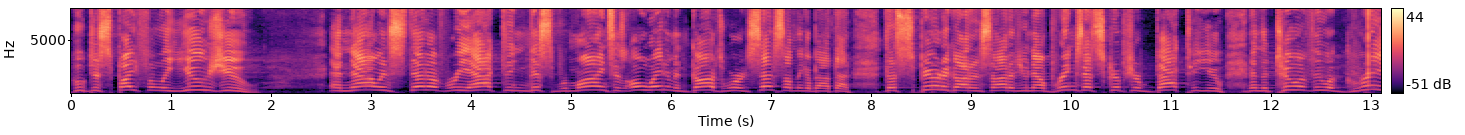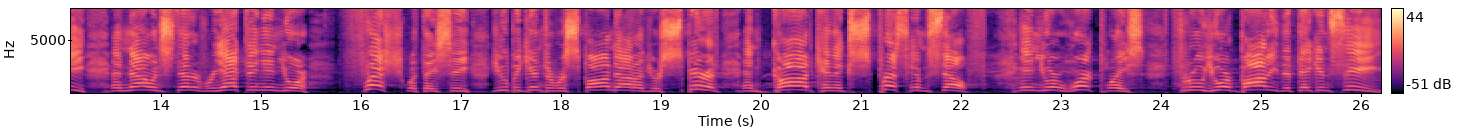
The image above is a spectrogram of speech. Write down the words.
who despitefully use you. And now instead of reacting, this mind says, oh, wait a minute, God's word says something about that. The Spirit of God inside of you now brings that scripture back to you, and the two of you agree. And now instead of reacting in your flesh what they see, you begin to respond out of your spirit, and God can express Himself in your workplace through your body that they can see.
